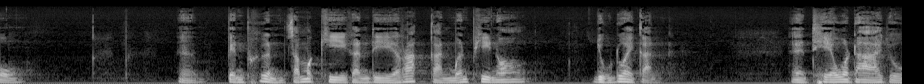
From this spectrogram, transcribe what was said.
องค์ เป็นเพื่อนสมัคคีกันดีรักกันเหมือนพี่น้องอยู่ด้วยกัน เทวดาอยู่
